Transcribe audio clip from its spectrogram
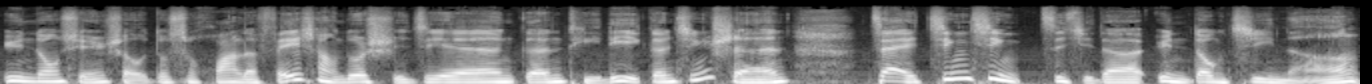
运动选手都是花了非常多时间、跟体力、跟精神，在精进自己的运动技能。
